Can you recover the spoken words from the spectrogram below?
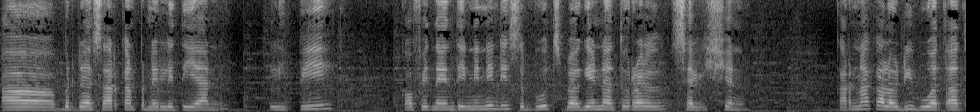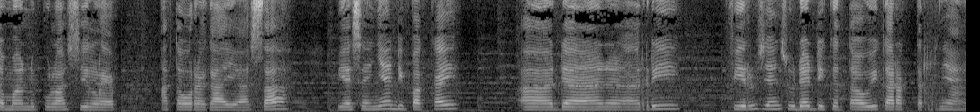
uh, berdasarkan penelitian LIPI COVID-19 ini disebut sebagai natural selection. Karena kalau dibuat atau manipulasi lab atau rekayasa biasanya dipakai uh, dari virus yang sudah diketahui karakternya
